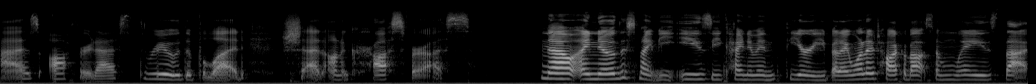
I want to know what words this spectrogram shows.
has offered us through the blood shed on a cross for us. Now, I know this might be easy kind of in theory, but I want to talk about some ways that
